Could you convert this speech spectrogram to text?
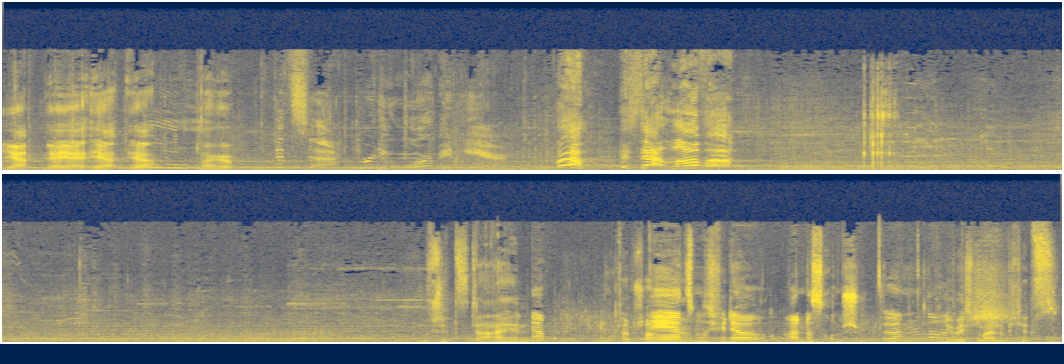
Ja, ja, ja, ja, ja. Danke. It's uh, pretty warm in here. Ah, is that lava? Muss ich jetzt dahin? Ja. Ich glaube schon. Nee, jetzt ja? muss ich wieder andersrum schwimmen. Ja, aber ich meine, ob ich jetzt.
